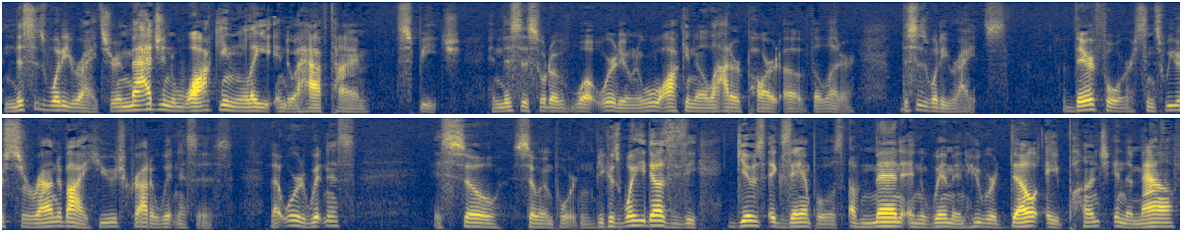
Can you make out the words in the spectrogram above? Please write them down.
And this is what he writes. Or imagine walking late into a halftime speech. And this is sort of what we're doing. We're walking the latter part of the letter. This is what he writes. Therefore, since we are surrounded by a huge crowd of witnesses, that word witness is so, so important because what he does is he gives examples of men and women who were dealt a punch in the mouth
